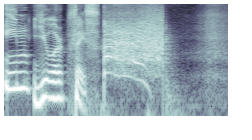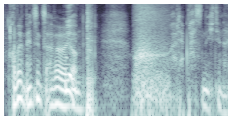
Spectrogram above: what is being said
In your face. Robin Benzing zu Alba Ja. Berlin. Puh, der passt nicht in der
